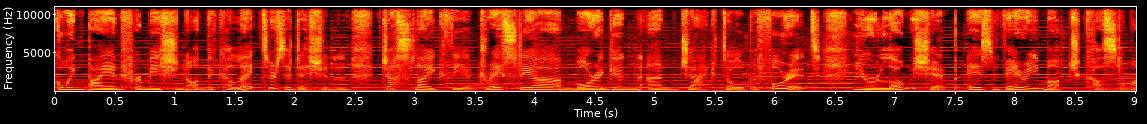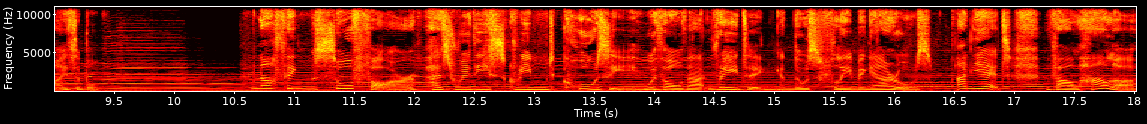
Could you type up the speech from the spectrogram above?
going by information on the collector's edition, just like the Adrestia, Morrigan, and Jackdaw before it, your longship is very much customisable. Nothing so far has really screamed cosy with all that raiding and those flaming arrows, and yet Valhalla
